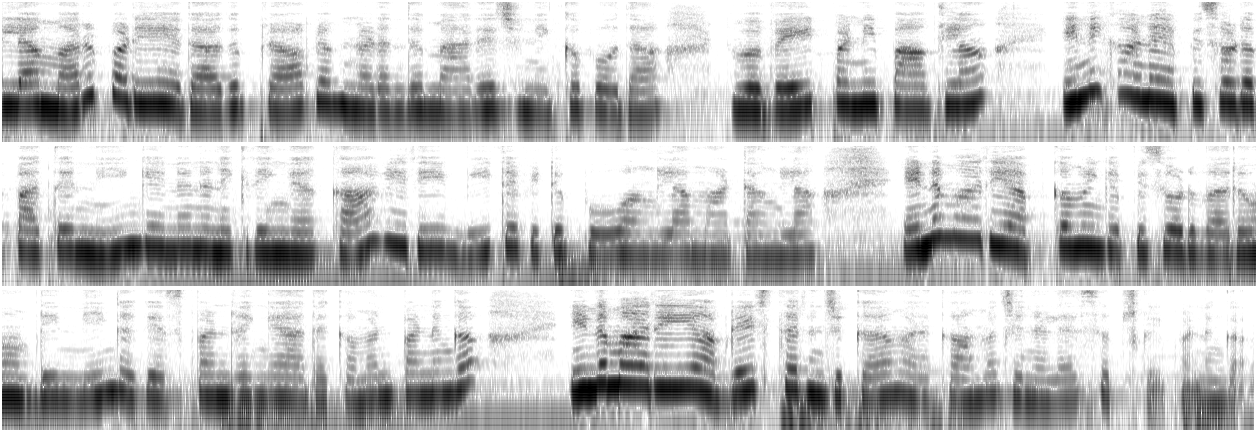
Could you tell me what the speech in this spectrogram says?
இல்லை மறுபடியும் ஏதாவது ப்ராப்ளம் நடந்து மேரேஜ் நிற்க போதா? நம்ம வெயிட் பண்ணி பார்க்கலாம். இன்னைக்கான எபிசோடை பார்த்து நீங்கள் என்ன நினைக்கிறீங்க? காவேரி வீட்டை விட்டு போவாங்களா மாட்டாங்களா? என்ன மாதிரி அப்கமிங் எபிசோடு வரும் அப்படின்னு நீங்கள் கெஸ் பண்ணுறீங்க அதை கமெண்ட் பண்ணுங்கள் இந்த மாதிரி அப்டேட்ஸ் தெரிஞ்சுக்க மறக்காமல் சேனலை சப்ஸ்கிரைப் பண்ணுங்கள்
